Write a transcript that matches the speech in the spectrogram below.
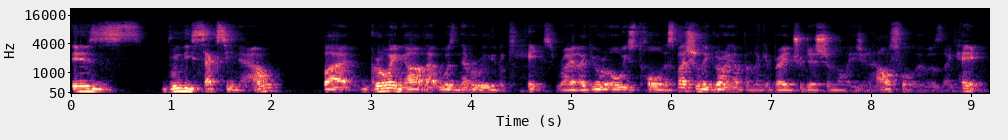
is really sexy now, but growing up, that was never really the case, right? Like you were always told, especially growing up in like a very traditional Asian household, it was like, hey,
